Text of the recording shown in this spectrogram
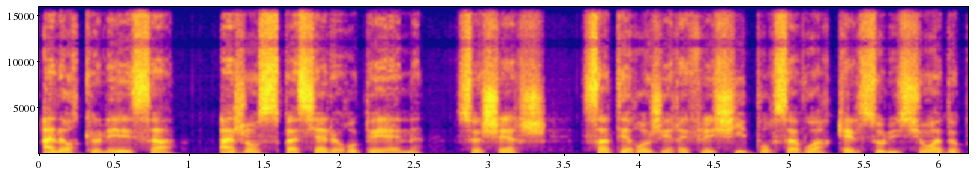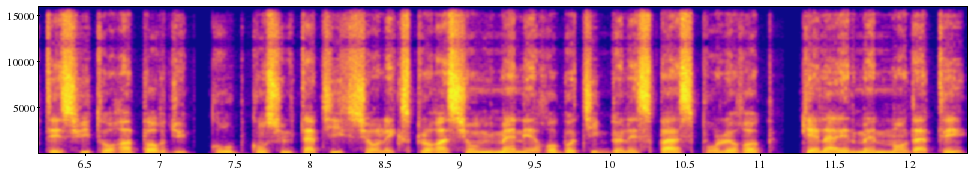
Alors que l'ESA, Agence spatiale européenne, se cherche, s'interroge et réfléchit pour savoir quelles solutions adopter suite au rapport du groupe consultatif sur l'exploration humaine et robotique de l'espace pour l'Europe, qu'elle a elle-même mandaté,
